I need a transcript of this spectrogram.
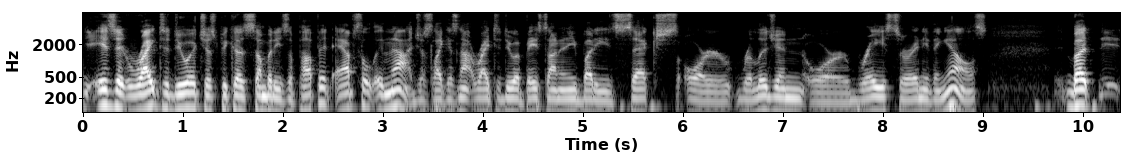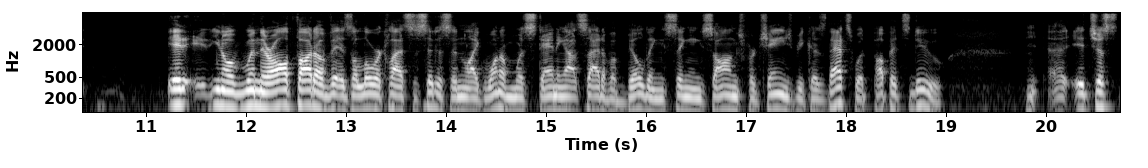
Is it right to do it just because somebody's a puppet? Absolutely not. Just like it's not right to do it based on anybody's sex or religion or race or anything else but it, it, you know when they're all thought of as a lower class of citizen like one of them was standing outside of a building singing songs for change because that's what puppets do. Uh, it just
